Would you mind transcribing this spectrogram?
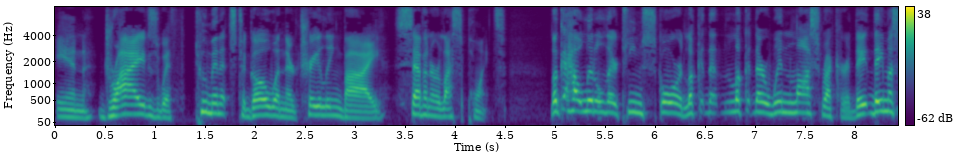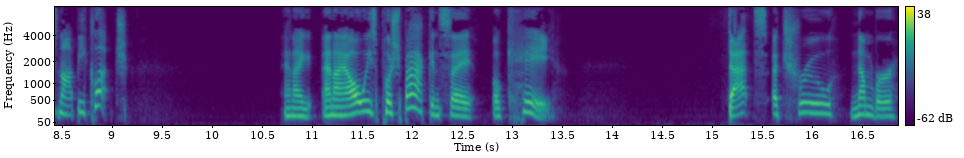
in drives with two minutes to go when they're trailing by seven or less points. Look at how little their team scored. Look at the, look at their win loss record. They they must not be clutch. And I and I always push back and say, okay, that's a true number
